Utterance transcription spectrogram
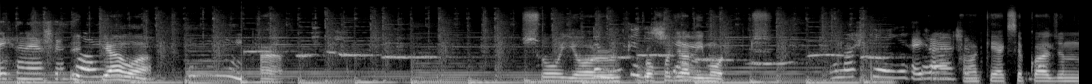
এইখানে আসেন क्या हुआ हाँ প্রপোজাল ইমোট এইখানে আসেন আমাকে অ্যাকসেপ্ট করার জন্য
